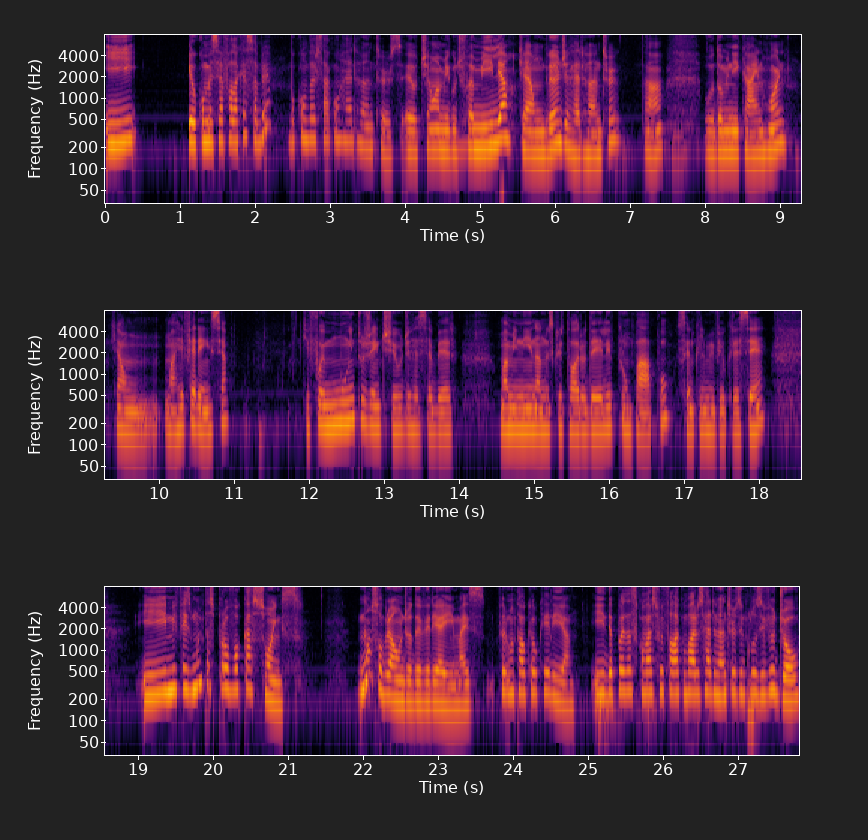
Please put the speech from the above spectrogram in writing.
E eu comecei a falar: quer saber? Vou conversar com headhunters. Eu tinha um amigo de família, que é um grande headhunter, tá? O Dominique Einhorn, que é um- uma referência, que foi muito gentil de receber uma menina no escritório dele para um papo, sendo que ele me viu crescer. E me fez muitas provocações. Não sobre aonde eu deveria ir, mas perguntar o que eu queria. E depois dessa conversa fui falar com vários headhunters, inclusive o Joe,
